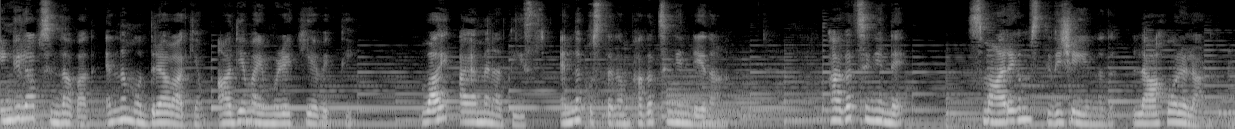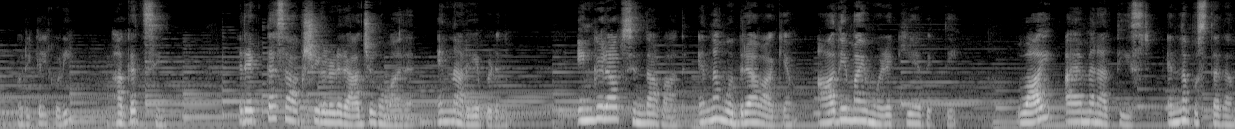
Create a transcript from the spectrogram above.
ഇൻഗുലാബ് സിന്ദാബാദ് എന്ന മുദ്രാവാക്യം ആദ്യമായി മുഴക്കിയ വ്യക്തി why I am an atheist എന്ന പുസ്തകം ഭഗത് സിംഗിന്റെതാണ് ഭഗത് സിംഗിന്റെ സ്മാരകം സ്ഥിതി ചെയ്യുന്നത് ലാഹോറിലാണ്. ഒരിക്കൽ കൂടി ഭഗത് സിംഗ് രക്തസാക്ഷികളുടെ രാജകുമാരൻ എന്നറിയപ്പെടുന്നു. ഇൻഗുലാബ് സിന്ദാബാദ് എന്ന മുദ്രാവാക്യം ആദ്യമായി മുഴക്കിയ വ്യക്തി why I am an atheist എന്ന പുസ്തകം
